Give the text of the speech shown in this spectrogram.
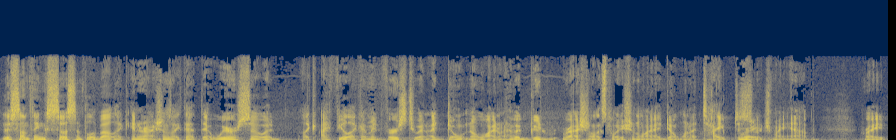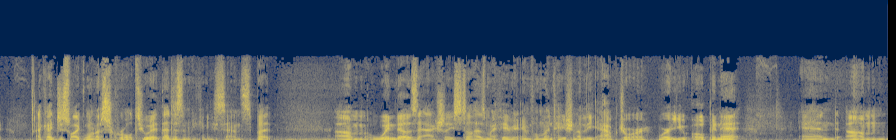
there's something so simple about like interactions like that that we're so ad, like I feel like I'm adverse to it, and I don't know why. I don't have a good rational explanation why I don't want to type to Right. search my app, right? Like I just like want to scroll to it. That doesn't make any sense, but um, Windows actually still has my favorite implementation of the app drawer, where you open it and um,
